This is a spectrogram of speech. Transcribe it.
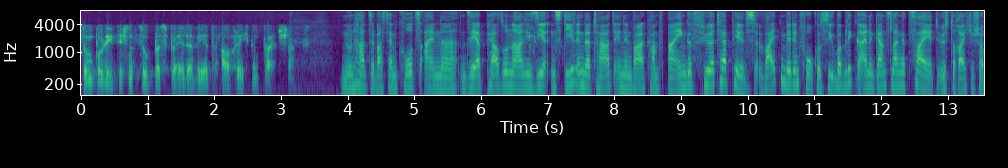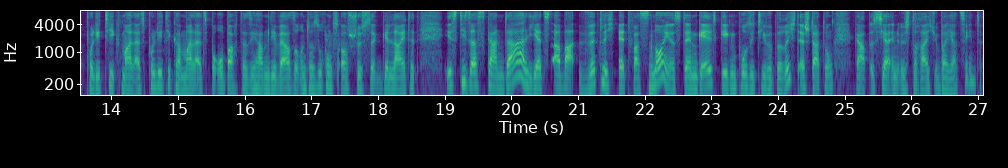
zum politischen Superspreader wird, auch Richtung Deutschland. Nun hat Sebastian Kurz einen sehr personalisierten Stil in der Tat in den Wahlkampf eingeführt. Herr Pilz, weiten wir den Fokus. Sie überblicken eine ganz lange Zeit österreichischer Politik, mal als Politiker, mal als Beobachter. Sie haben diverse Untersuchungsausschüsse geleitet. Ist dieser Skandal jetzt aber wirklich etwas Neues? Denn Geld gegen positive Berichterstattung gab es ja in Österreich über Jahrzehnte.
